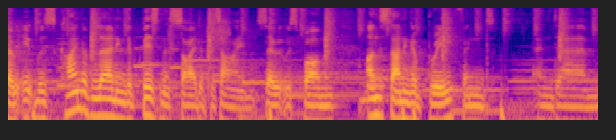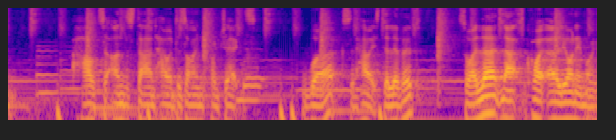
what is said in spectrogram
So it was kind of learning the business side of design. So it was from understanding a brief and, and um, how to understand how a design project works and how it's delivered. So I learned that quite early on in my,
